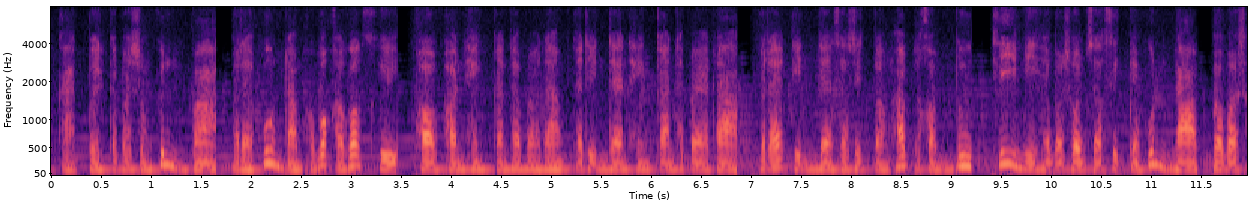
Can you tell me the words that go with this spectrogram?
ำการเปิดการประชุมขึ้นว่าแต่ผู้นำของพวกเขาก็คือพอพันแห่งการทบารังจะดินแดนแห่งการทบาราและดินแดนศักดิ์สิทธิ์ต่องฮับในความมืดที่มีประชาชนศักดิ์สิทธิ์เป็นผู้นำประชาช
